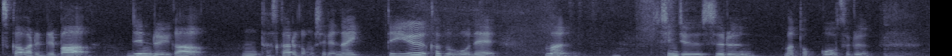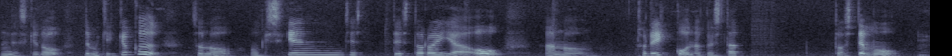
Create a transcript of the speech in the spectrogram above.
使われれば人類が、うん、助かるかもしれないっていう覚悟でまあ心中する、まあ、特攻するん。ですけどでも結局そのオキシゲンデストロイヤーをあのそれ1個をなくしたとしてもうん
